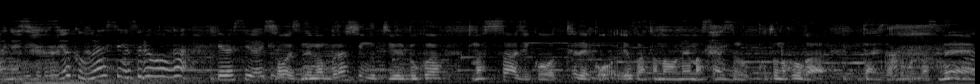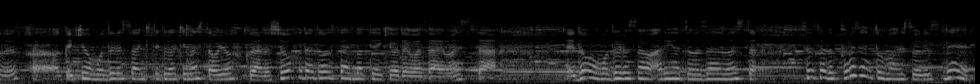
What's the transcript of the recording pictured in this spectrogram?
がいるけども、よくブラッシングする方がよろしいわけですねそうですね、まあ、ブラッシングっていうより僕はマッサージこう手でこうよく頭をねマッサージすることの方が大事だと思いますね。そうですか、はいで今日モデルさん来ていただきましたお洋服あの小札堂さんの提供でございました。えどうもモデルさんありがとうございました。先生のプレゼントもあるそうですね。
